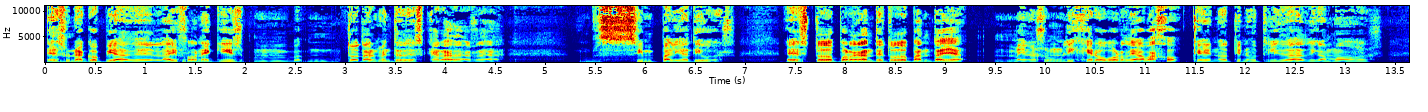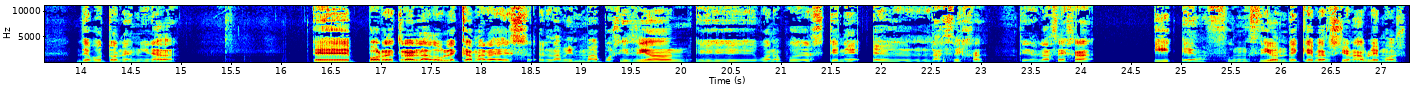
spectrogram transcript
es una copia del iPhone X mm, totalmente descarada, o sea, sin paliativos. Es todo por delante, todo pantalla, menos un ligero borde abajo que no tiene utilidad, digamos, de botones ni nada. Eh, por detrás la doble cámara es en la misma posición y bueno, pues tiene la ceja, tiene la ceja y en función de qué versión hablemos,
